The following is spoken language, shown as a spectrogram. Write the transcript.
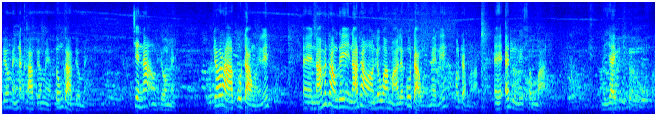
ပြောမယ်နှစ်ခါပြောမယ်သုံးခါပြောမယ်ကျင်နာအောင်ပြောမယ်ပြောတာကကိုယ်တာဝန်လေအဲနားမထောင်သေးရင်နားထောင်အောင်လုပ်ရမှာလေကိုယ်တာဝန်ပဲလေဟုတ်တယ်မလားအဲအဲ့လိုလေးဆုံးပါမရိုက်ဘူးသူတို့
